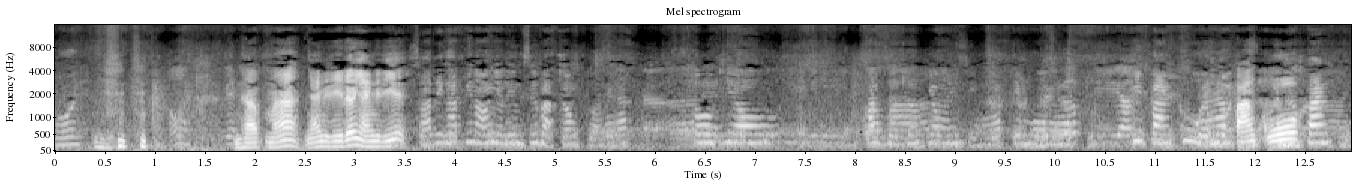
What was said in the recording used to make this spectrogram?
โอ้ยนะครับมาอย่างดีๆเด้ออย่างดีสวัสดีครับพี่น้องอย่าลืมซื้อบัตรจองตั๋วนะครับโตเกียวคอนเสิร์ตโตเกียวมิวสิกนะครับเต็มวงนะครับพี่ปางกู้นะครับๆปางกูปางกู้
